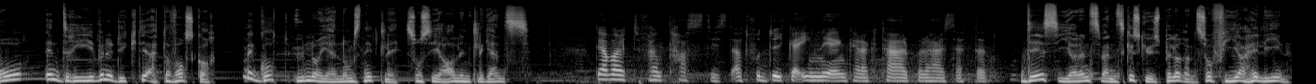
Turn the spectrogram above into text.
Og en drivende dyktig etterforsker med godt under gjennomsnittlig sosial intelligens. Det har vært fantastisk å få dyka inn i en karakter på det settet. Det sier den svenske skuespilleren Sofia Helin.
